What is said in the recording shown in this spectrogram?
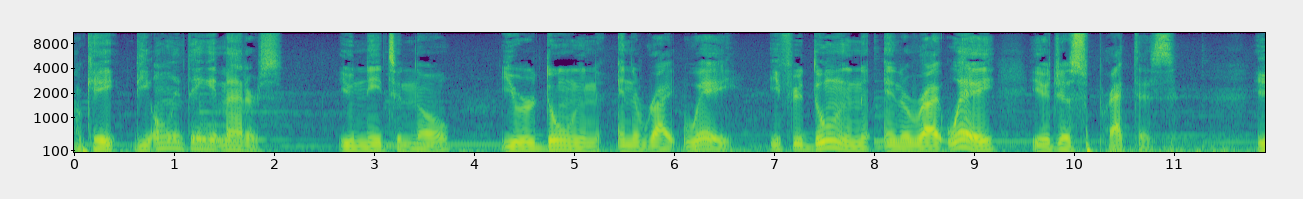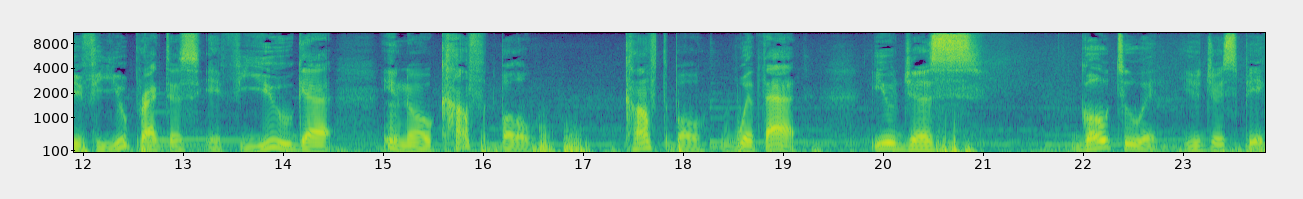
Okay? The only thing it matters, you need to know you're doing in the right way. If you're doing in the right way, you just practice. If you practice, if you get, you know, comfortable comfortable with that, you just go to it. You just speak.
